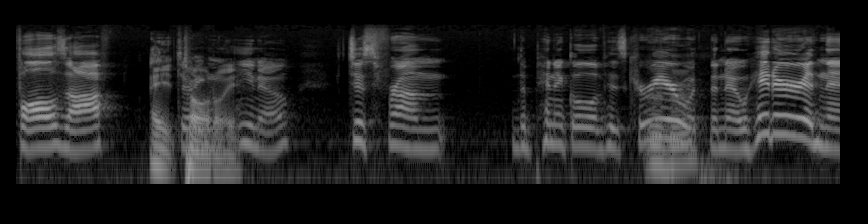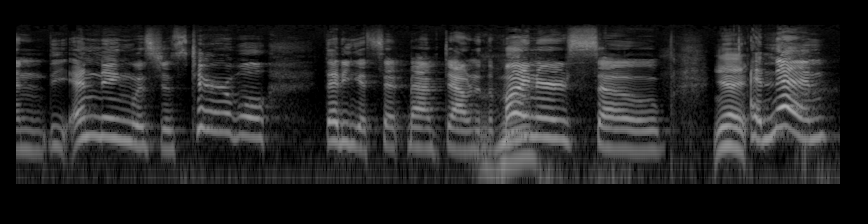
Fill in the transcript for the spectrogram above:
falls off. Hey, during, totally. You know, just from the pinnacle of his career Mm-hmm. with the no hitter. And then the ending was just terrible. Then he gets sent back down to the Mm-hmm. minors. So, Yeah, and then.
